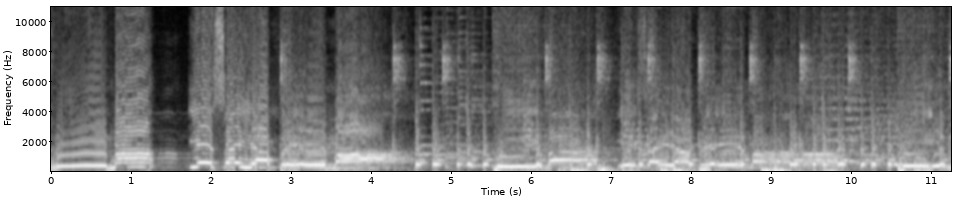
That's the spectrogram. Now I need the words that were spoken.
ప్రేమ యేసయ్యా ప్రేమ. ప్రేమ ఏసయ్య ప్రేమ. ప్రేమ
